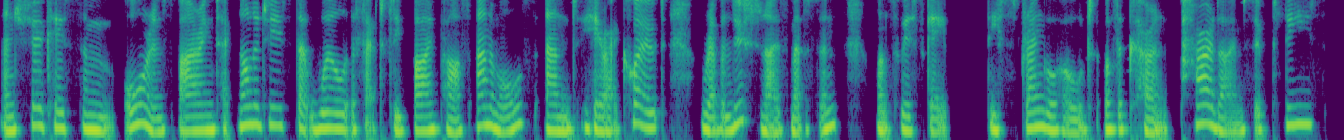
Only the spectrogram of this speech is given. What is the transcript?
and showcase some awe inspiring technologies that will effectively bypass animals and, here I quote, revolutionize medicine once we escape the stranglehold of the current paradigm. So please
